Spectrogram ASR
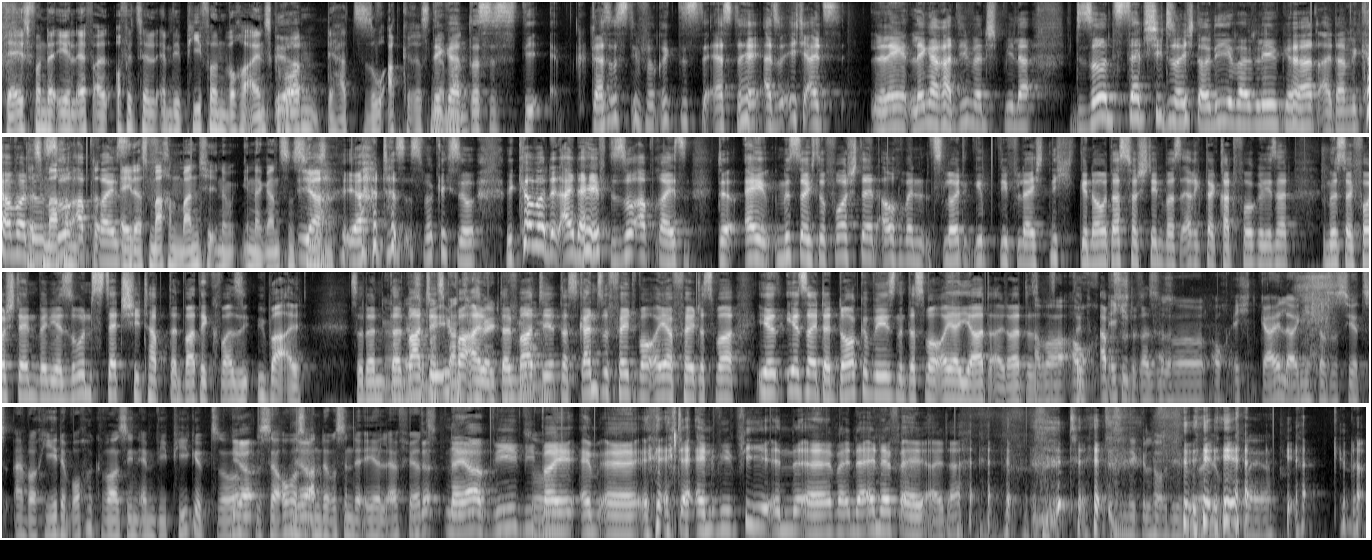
Der ist von der ELF als offiziell MVP von Woche 1 geworden. Der hat so abgerissen, Digga, das ist die, das ist die verrückteste erste Hälfte. Also ich als längerer Defense-Spieler, so ein Statsheet habe ich noch nie in meinem Leben gehört, Alter. Wie kann man das, Das machen, so abreißen? ey, das machen manche in, der- in der ganzen Season. ja, ja, das ist wirklich so. Wie kann man denn eine Hälfte so abreißen? Der, ey, müsst ihr euch so vorstellen, auch wenn es Leute gibt, die vielleicht nicht genau das verstehen, was Erik da gerade vorgelesen hat, ihr müsst euch vorstellen, wenn ihr so ein Statsheet habt, dann wart ihr quasi überall. So, dann, Ja, dann wart ihr über das ganze überall. Feld Dann wart ihr, das ganze Feld war euer Feld. Das war, ihr, ihr seid der Dog gewesen und das war euer Yard, Alter. Das Aber ist auch absolut echt, Rasur. also auch echt geil eigentlich, dass es jetzt einfach jede Woche quasi ein MVP gibt. So. Ja. Das ist ja auch was Ja. anderes in der ELF jetzt. Na- Naja, wie, wie So. bei äh, der MVP in, äh, in der NFL, Alter. Nickelodeon Available Player. Ja, genau.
